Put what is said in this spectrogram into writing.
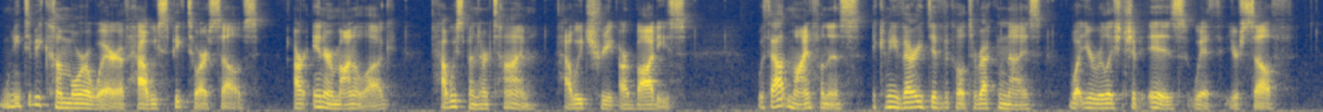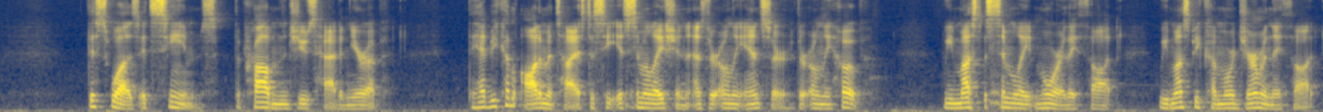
We need to become more aware of how we speak to ourselves, our inner monologue, how we spend our time, how we treat our bodies. Without mindfulness, it can be very difficult to recognize what your relationship is with yourself. This was, it seems, the problem the Jews had in Europe. They had become automatized to see assimilation as their only answer, their only hope. We must assimilate more, they thought. We must become more German, they thought.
